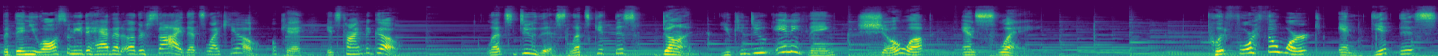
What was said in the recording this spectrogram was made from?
But then you also need to have that other side that's like, yo, okay, it's time to go. Let's do this. Let's get this done. You can do anything, show up and slay. Put forth the work and get this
